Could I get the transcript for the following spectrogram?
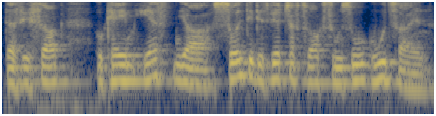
dass ich sage, okay, im ersten Jahr sollte das Wirtschaftswachstum so gut sein,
